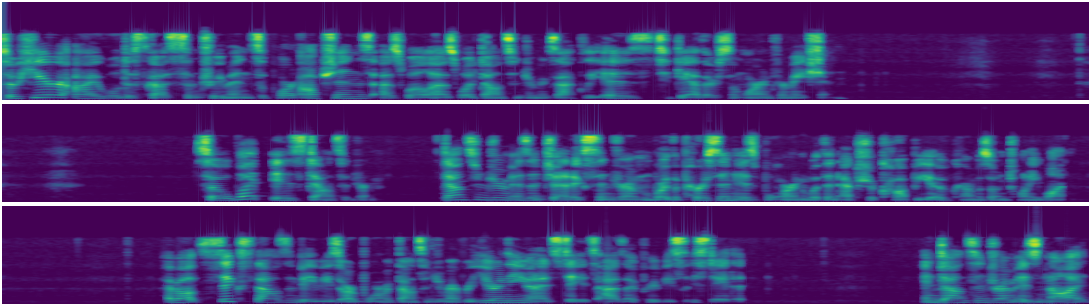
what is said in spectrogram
So here I will discuss some treatment and support options as well as what Down syndrome exactly is to gather some more information. So what is Down syndrome? Down syndrome is a genetic syndrome where the person is born with an extra copy of chromosome 21. About 6,000 babies are born with Down syndrome every year in the United States, as I previously stated. And Down syndrome is not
